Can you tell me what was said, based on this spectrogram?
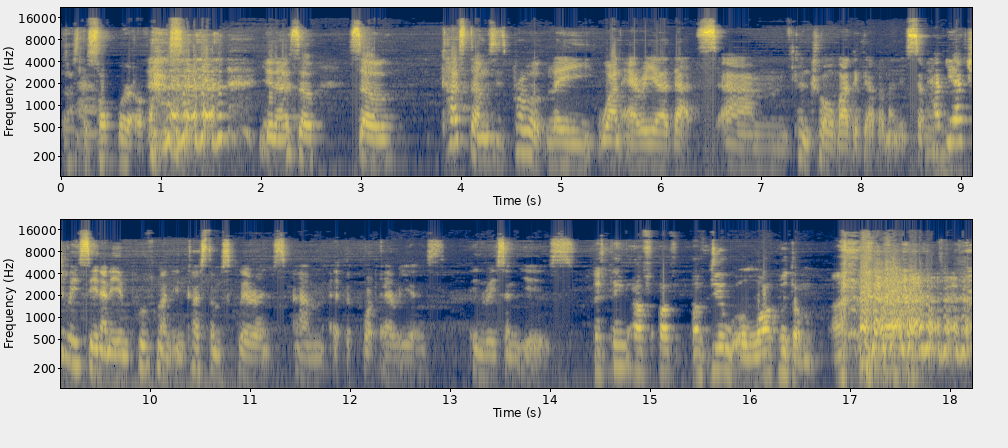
That's the software of this. you know, so so customs is probably one area that's um, controlled by the government. So, have you actually seen any improvement in customs clearance um, at the port areas in recent years? I think I've, I've, I've dealt a lot with them.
